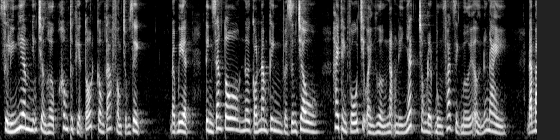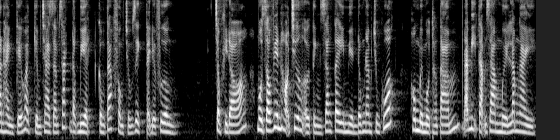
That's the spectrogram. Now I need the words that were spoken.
xử lý nghiêm những trường hợp không thực hiện tốt công tác phòng chống dịch. Đặc biệt, tỉnh Giang Tô, nơi có Nam Kinh và Dương Châu, hai thành phố chịu ảnh hưởng nặng nề nhất trong đợt bùng phát dịch mới ở nước này, đã ban hành kế hoạch kiểm tra giám sát đặc biệt công tác phòng chống dịch tại địa phương. Trong khi đó, một giáo viên họ Trương ở tỉnh Giang Tây miền Đông Nam Trung Quốc hôm 11 tháng 8 đã bị tạm giam 15 ngày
